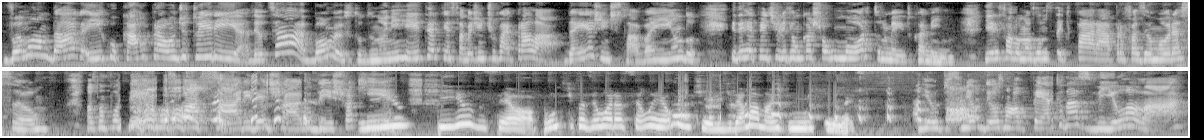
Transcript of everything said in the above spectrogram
vamos andar aí com o carro para onde tu iria. Daí eu disse: ah, bom, eu estudo no Uniriter, quem sabe a gente vai para lá. Daí a gente estava indo e de repente ele viu um cachorro morto no meio do caminho. E ele falou: Nós vamos ter que parar para fazer uma oração. Nós não podemos passar e deixar o bicho aqui. Meu Deus do céu, ó, a ponto de fazer uma oração é realmente ele devia amar mais, muito mais. E eu disse, meu Deus, nós perto das vilas lá.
